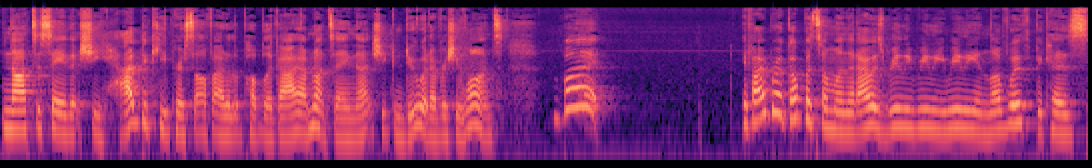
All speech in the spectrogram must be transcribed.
not to say that she had to keep herself out of the public eye. I'm not saying that. She can do whatever she wants. But if I broke up with someone that I was really, really, really in love with because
